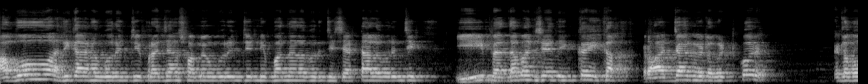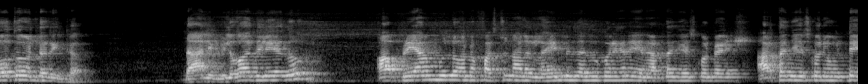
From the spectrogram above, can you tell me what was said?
అబ్బో అధికారం గురించి ప్రజాస్వామ్యం గురించి నిబంధనల గురించి చట్టాల గురించి ఈ పెద్ద మనిషి అయితే ఇంకా ఇంకా రాజ్యాంగం ఇట్లా పెట్టుకొని ఇట్లా పోతూ ఉంటారు ఇంకా. దాని విలువ తెలియదు. ఆ ప్రియాంబుల్లో ఉన్న ఫస్ట్ నాలుగు లైన్లు చదువుకొని కానీ ఈయన అర్థం చేసుకుంటే అర్థం చేసుకొని ఉంటే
